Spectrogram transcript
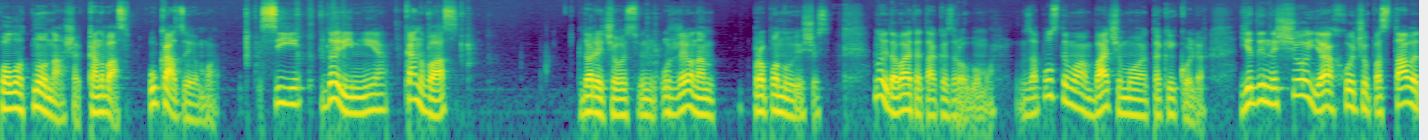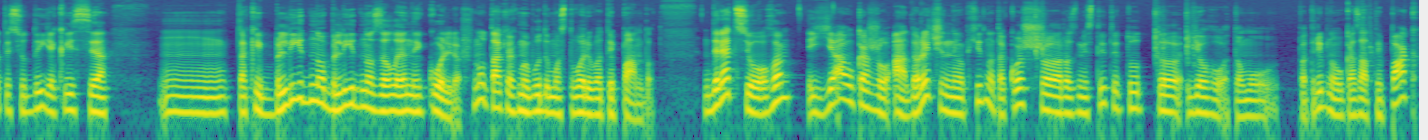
полотно наше, канвас. Указуємо C дорівнює canvas. До речі, ось він уже нам пропонує щось. Ну і давайте так і зробимо. Запустимо, бачимо такий колір. Єдине, що я хочу поставити сюди якийсь такий блідно-блідно-зелений колір. Ну, так як ми будемо створювати панду. Для цього я укажу. А, до речі, необхідно також е, розмістити тут е, його, тому потрібно указати пак,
